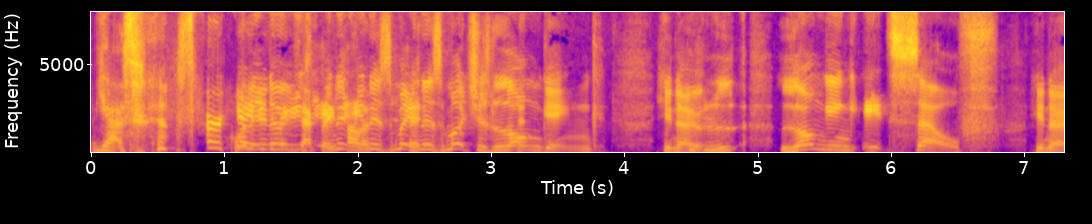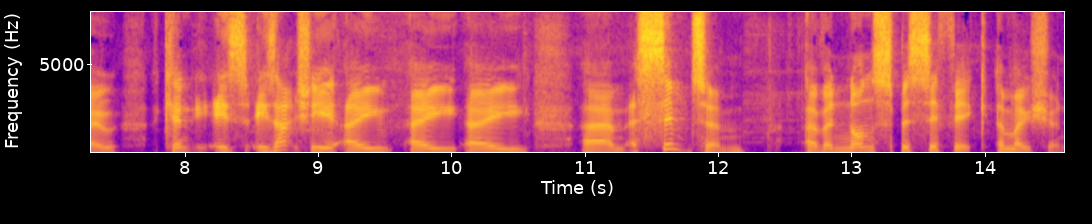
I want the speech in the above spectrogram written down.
Yes, I'm sorry. I Well, exactly in, in, as, in as much as longing, you know, Mm-hmm. l- longing itself, you know, can is is actually a a a um, a symptom of a non-specific emotion,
